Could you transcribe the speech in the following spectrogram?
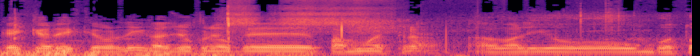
¿qué queréis que os diga? Yo creo que para muestra ha valido un botón.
